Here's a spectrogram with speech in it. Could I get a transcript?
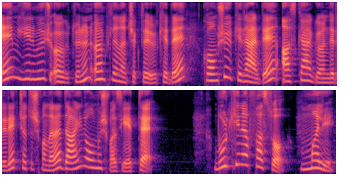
M23 örgütünün ön plana çıktığı ülkede komşu ülkelerde asker göndererek çatışmalara dahil olmuş vaziyette. Burkina Faso, Mali,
